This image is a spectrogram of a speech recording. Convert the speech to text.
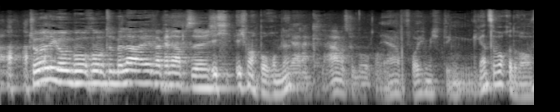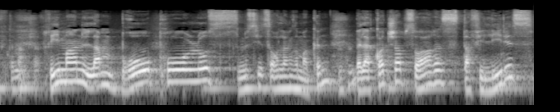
Entschuldigung, Bochum, tut mir leid, war keine Absicht. ich, ich mach Bochum, ne? ja, na klar, was du Bochum. Ja, freue ich mich den, die ganze Woche drauf. Der Mannschaft. Riemann, Lambropoulos, müsste ich jetzt auch langsam mal können. Bella Kotschap, Soares, Daphilidis,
